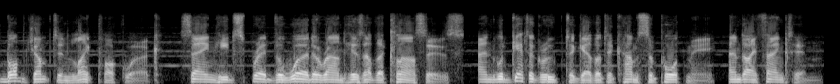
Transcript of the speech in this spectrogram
Bob jumped in like clockwork, saying he'd spread the word around his other classes and would get a group together to come support me, and I thanked him.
